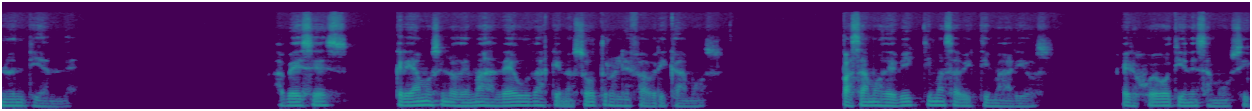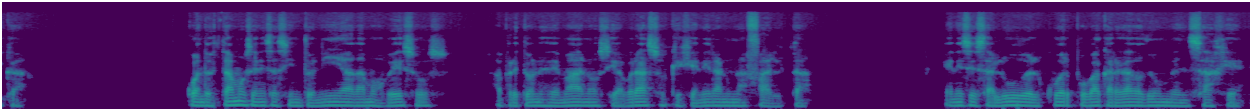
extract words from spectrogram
no entiende. A veces creamos en los demás deudas que nosotros les fabricamos. Pasamos de víctimas a victimarios. El juego tiene esa música. Cuando estamos en esa sintonía damos besos, apretones de manos y abrazos que generan una falta. En ese saludo el cuerpo va cargado de un mensaje.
